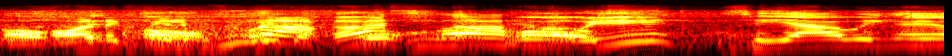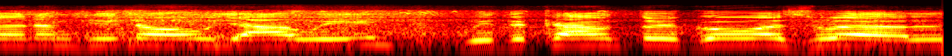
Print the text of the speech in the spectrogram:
Onyx oh, Philippines, nakash, nako. Yawi. Si Yawi ngayon ang Gino, Yawi, with the counter go as well.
